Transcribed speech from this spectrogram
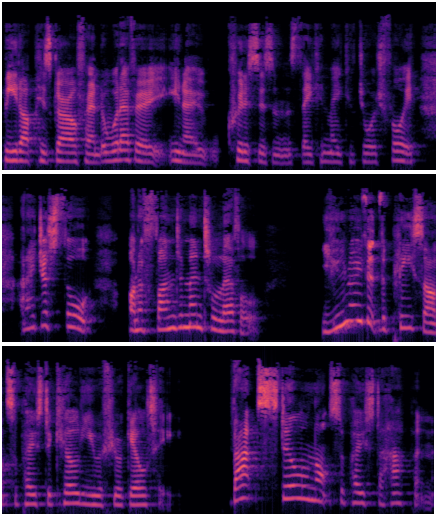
beat up his girlfriend or whatever, you know, criticisms they can make of George Floyd. And I just thought, on a fundamental level, you know that the police aren't supposed to kill you if you're guilty. That's still not supposed to happen.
